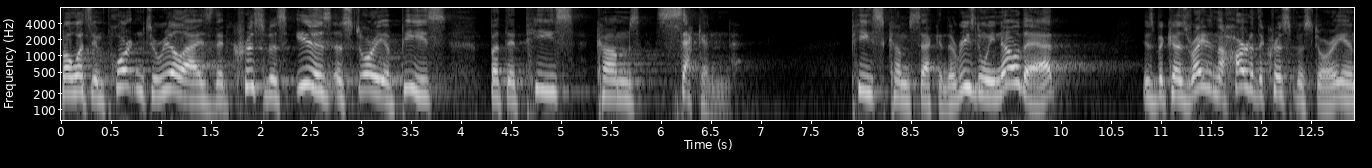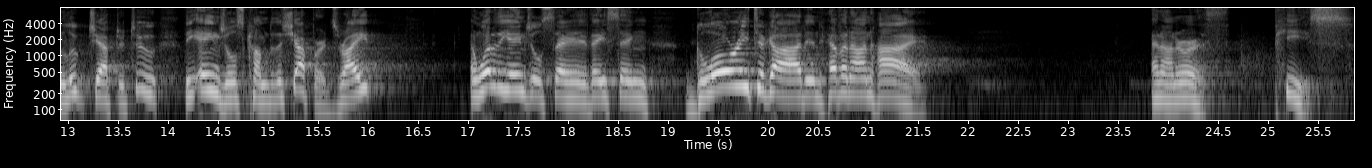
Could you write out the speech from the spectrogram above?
But what's important to realize that Christmas is a story of peace, but that peace comes second. Peace comes second. The reason we know that is because right in the heart of the Christmas story, in Luke chapter 2, the angels come to the shepherds, right? And what do the angels say? They sing, Glory to God in heaven on high, and on earth, peace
